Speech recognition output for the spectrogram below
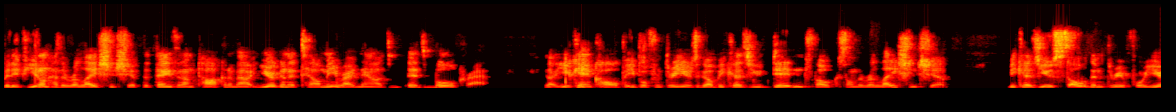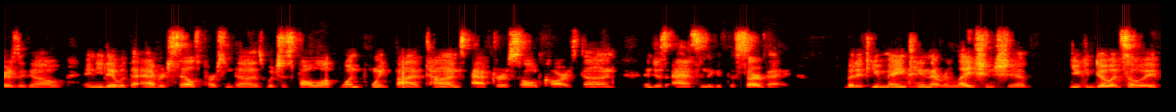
but if you don't have the relationship, the things that I'm talking about, you're going to tell me right now it's it's bull crap. You, know, you can't call people from three years ago because you didn't focus on the relationship because you sold them three or four years ago and you did what the average salesperson does, which is follow up 1.5 times after a sold car is done and just ask them to get the survey. But if you maintain that relationship, you can do it. So if,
